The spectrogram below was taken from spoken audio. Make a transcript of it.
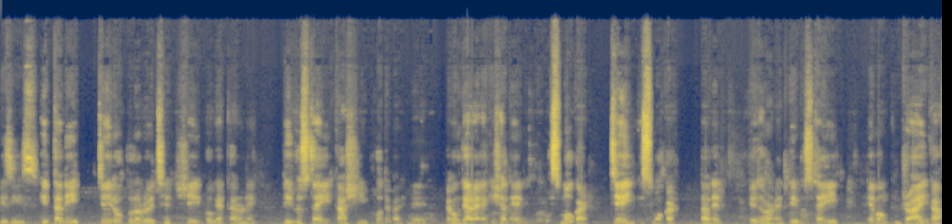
disease ইত্যাদি যে রোগগুলো রয়েছে, সেই রোগের কারণে দীর্ঘস্থায়ী কাশি হতে পারে। এবং যারা একই সাথে স্মোকার চেইন স্মোকার তাদের এ ধরনের দীর্ঘস্থায়ী এবং ড্রাই কাফ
